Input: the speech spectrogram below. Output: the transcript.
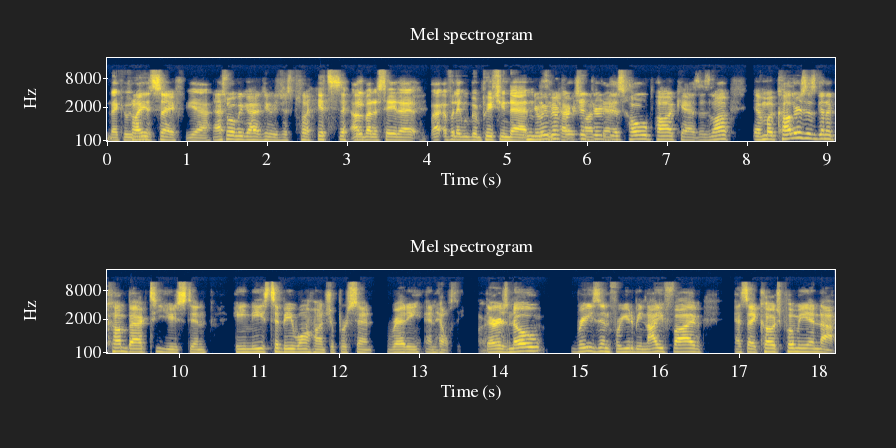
like we Play it safe. yeah. That's what we gotta do is just play it safe. I was about to say that. I feel like we've been preaching that. We've been preaching through this whole podcast. As long if McCullers is gonna come back to Houston, he needs to be 100% ready and healthy. There is no reason for you to be 95 and say, Coach, put me in. Nah,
